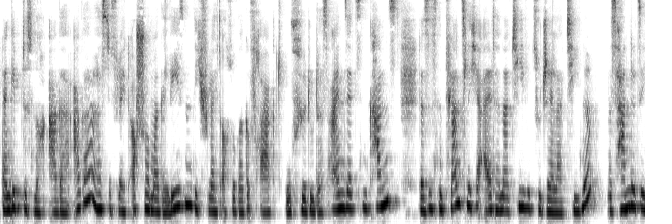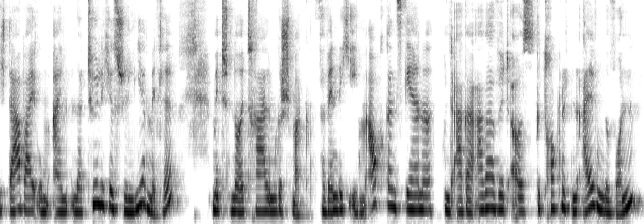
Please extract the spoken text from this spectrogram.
Dann gibt es noch Agar-Agar, hast du vielleicht auch schon mal gelesen, dich vielleicht auch sogar gefragt, wofür du das einsetzen kannst. Das ist eine pflanzliche Alternative zu Gelatine. Es handelt sich dabei um ein natürliches Geliermittel mit neutralem Geschmack. Verwende ich eben auch ganz gerne. Und Agar-Agar wird aus getrockneten Algen gewonnen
